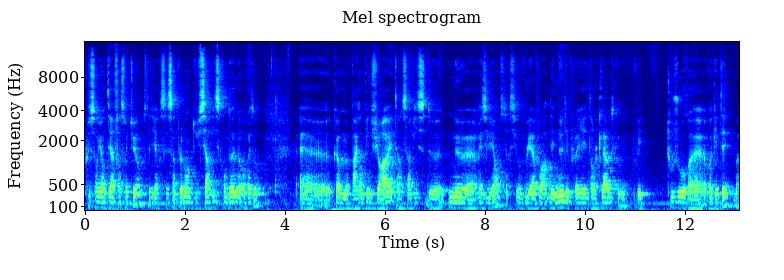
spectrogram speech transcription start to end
plus orientés à infrastructure, c'est-à-dire c'est simplement du service qu'on donne au réseau. Comme par exemple Infura est un service de nœuds résilients, c'est-à-dire si vous voulez avoir des nœuds déployés dans le cloud que vous pouvez toujours euh, requêter, ben,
